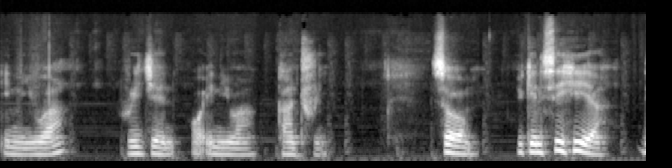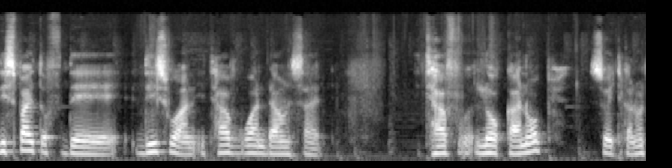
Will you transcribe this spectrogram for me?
in your region or in your country so you can see here despite of the this one it have one downside. It have low canopy so it cannot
